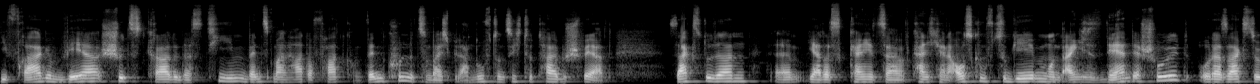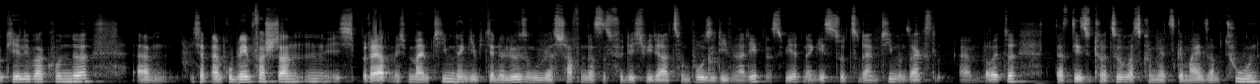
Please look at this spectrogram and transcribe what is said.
die Frage, wer schützt gerade das Team, wenn es mal hart auf hart kommt. Wenn ein Kunde zum Beispiel anruft und sich total beschwert, sagst du dann, ähm, ja, das kann ich jetzt, da kann ich keine Auskunft zu geben und eigentlich ist der der Schuld? Oder sagst du, okay, lieber Kunde, ähm, ich habe dein Problem verstanden, ich berate mich mit meinem Team, dann gebe ich dir eine Lösung, wie wir es schaffen, dass es für dich wieder zum positiven Erlebnis wird. Und dann gehst du zu deinem Team und sagst, ähm, Leute, das ist die Situation, was können wir jetzt gemeinsam tun?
